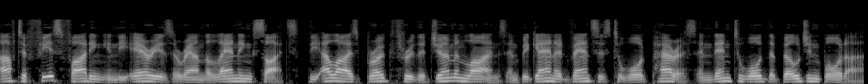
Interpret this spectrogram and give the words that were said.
After fierce fighting in the areas around the landing sites, the Allies broke through the German lines and began advances toward Paris and then toward the Belgian border.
